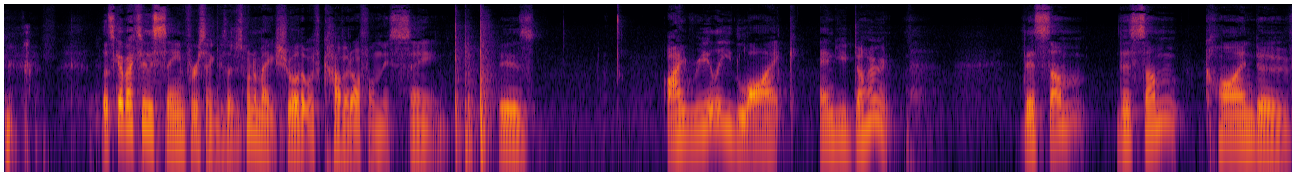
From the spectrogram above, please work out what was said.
let's go back to this scene for a second because I just want to make sure that we've covered off on this scene. Is I really like, and you don't. There's some. There's some kind of.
